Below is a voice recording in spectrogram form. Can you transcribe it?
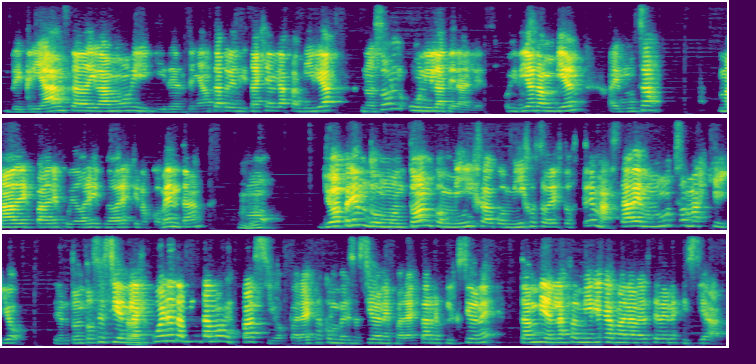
de, crianza, digamos, y, de enseñanza-aprendizaje en la familia no son unilaterales. Hoy día también hay muchas madres, padres, cuidadores y cuidadoras que nos comentan, como, yo aprendo un montón con mi hija, con mi hijo sobre estos temas, saben mucho más que yo. Entonces, si en la escuela también damos espacio para estas conversaciones, para estas reflexiones, también las familias van a verse beneficiadas,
